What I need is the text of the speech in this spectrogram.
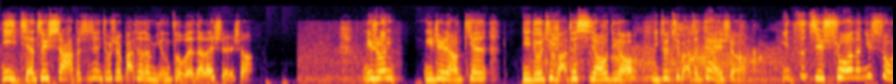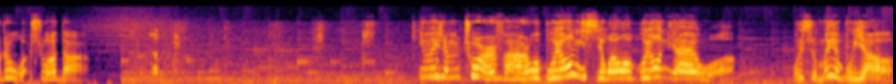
你以前最傻的事情就是把他的名字纹在了身上。你说你这两天你就去把它消掉，你就去把它盖上，你自己说的，你守着我说的。你为什么出尔反尔？我不用你喜欢我，不用你爱我，我什么也不要。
